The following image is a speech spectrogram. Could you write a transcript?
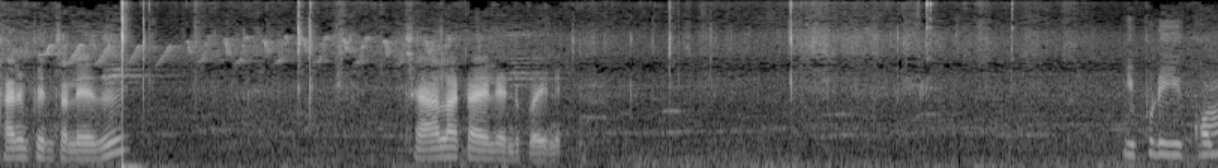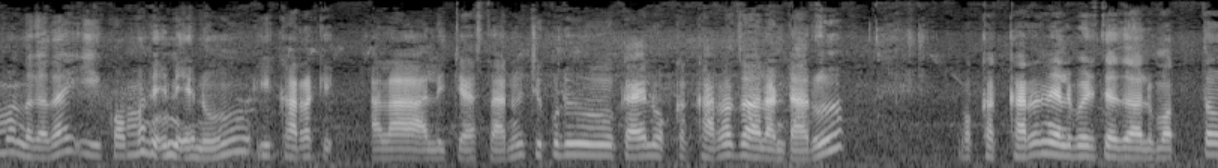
కనిపించలేదు. చాలా కాయలు ఎండిపోయినాయి. ఇప్పుడు ఈ కొమ్మ ఉంది కదా ఈ కొమ్మని నేను ఈ కర్రకి అలా అల్లిచ్చేస్తాను చిక్కుడు కాయలు ఒక్క కర్ర చాలంటారు ఒక్క కర్ర నిలబెడితే చాలు మొత్తం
